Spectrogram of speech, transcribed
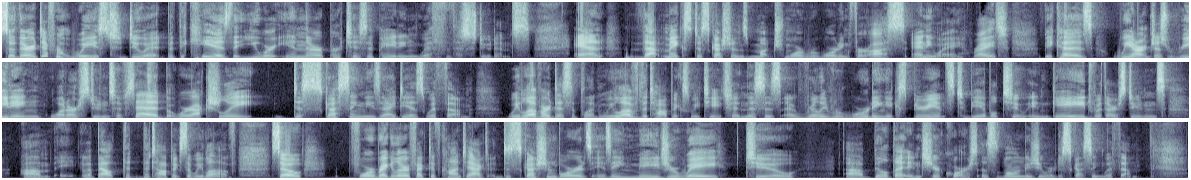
So there are different ways to do it, but the key is that you are in there participating with the students. And that makes discussions much more rewarding for us anyway, right? Because we aren't just reading what our students have said, but we're actually discussing these ideas with them. We love our discipline. We love the topics we teach, and this is a really rewarding experience to be able to engage with our students um, about the, the topics that we love. So for regular effective contact, discussion boards is a major way to uh, build that into your course as long as you are discussing with them.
